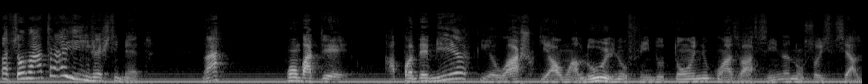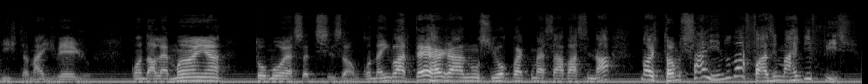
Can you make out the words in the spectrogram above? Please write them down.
Nós precisamos atrair investimento. Né? Combater a pandemia, que eu acho que há uma luz no fim do túnel com as vacinas, não sou especialista, mas vejo. Quando a Alemanha tomou essa decisão, quando a Inglaterra já anunciou que vai começar a vacinar, nós estamos saindo da fase mais difícil.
